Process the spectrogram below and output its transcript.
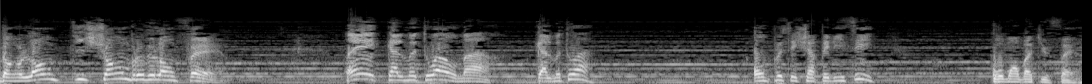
dans l'antichambre de l'enfer. Hé, calme-toi, Omar. Calme-toi. On peut s'échapper d'ici. Comment vas-tu faire?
